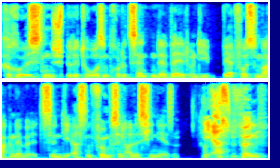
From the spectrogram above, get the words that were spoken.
größten Spirituosenproduzenten der Welt und die wertvollsten Marken der Welt sind, die ersten fünf sind alles Chinesen. Die ersten fünf.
